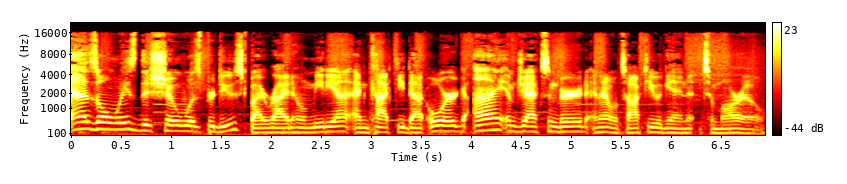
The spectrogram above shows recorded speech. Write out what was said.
As always, this show was produced by Ride Home Media and Kottke.org. I am Jackson Bird, and I will talk to you again tomorrow.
